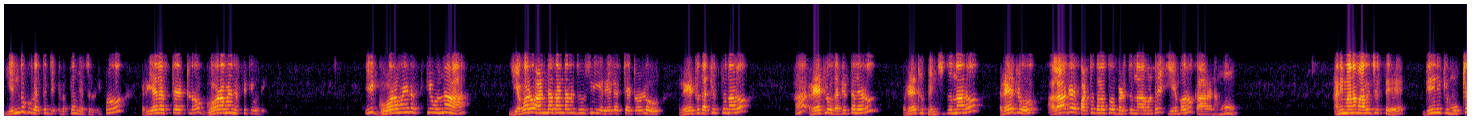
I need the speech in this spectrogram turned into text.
ఎందుకు వ్యక్త వ్యక్తం చేస్తున్నారు? ఇప్పుడు రియల్ ఎస్టేట్లో ఘోరమైన స్థితి ఉంది. ఈ ఘోరమైన స్థితి ఉన్న ఎవరు అండదండలు చూసి రియల్ ఎస్టేట్ వాళ్ళు రేట్లు తగ్గిస్తున్నారు? రేట్లు తగ్గిస్తలేరు. రేట్లు పెంచుతున్నారు రేట్లు అలాగే పట్టుదలతో పెడుతున్నారు అంటే ఎవరు కారణము? అని మనం ఆలోచిస్తే దీనికి ముఖ్య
